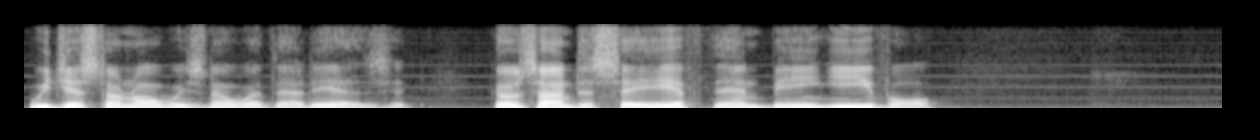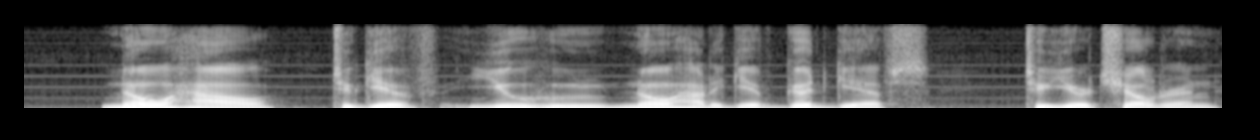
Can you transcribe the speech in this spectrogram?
We just don't always know what that is. It goes on to say, If then, being evil, know how to give, you who know how to give good gifts to your children,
